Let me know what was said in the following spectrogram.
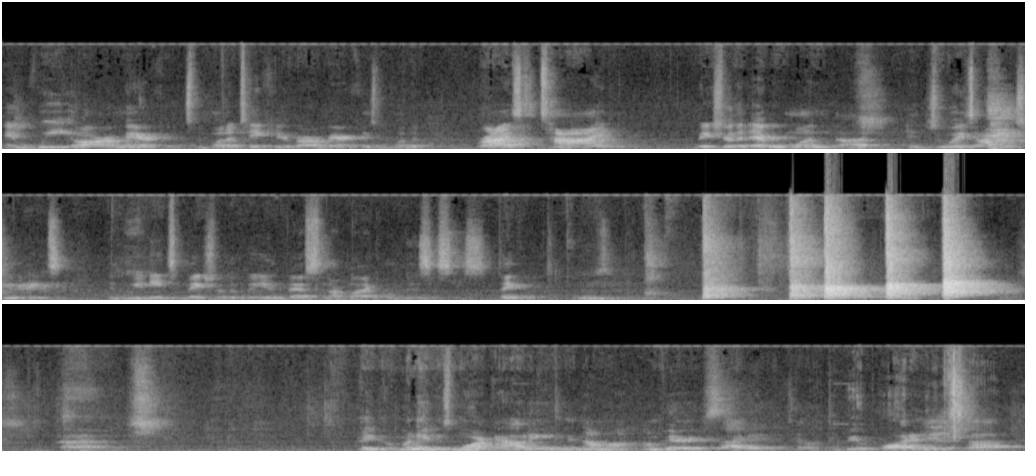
And we are Americans. We want to take care of our Americans. We want to rise the tide, make sure that everyone uh, enjoys opportunities, and we need to make sure that we invest in our black-owned businesses. Thank you. How you? My name is Mark Outing, and I'm, uh, I'm very excited to, to be a part of this. Uh,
